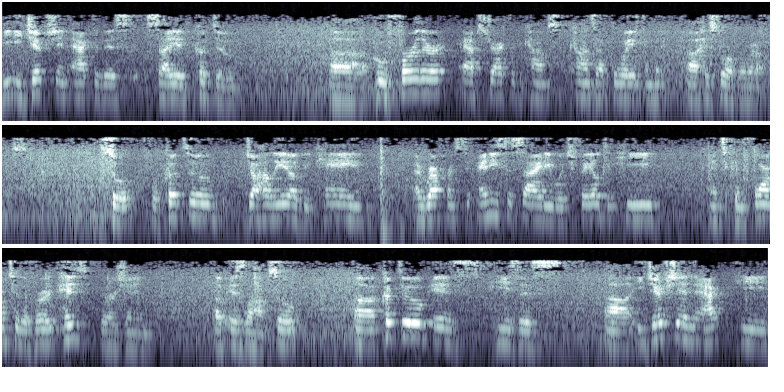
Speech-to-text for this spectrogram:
the Egyptian activist Sayyid Qutb, uh, who further abstracted the concept away from the uh, historical reference. So for Qutb, Jahiliyyah became a reference to any society which failed to heed and to conform to ver- his version of Islam. So uh, Qutb is he's this uh, Egyptian. Act, he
